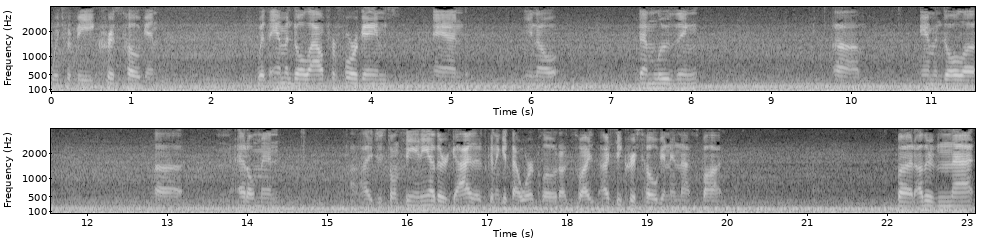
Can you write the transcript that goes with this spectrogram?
which would be Chris Hogan. With Amendola out for four games and, you know, them losing um, Amendola, uh, Edelman, I just don't see any other guy that's going to get that workload. So I, I see Chris Hogan in that spot. But other than that,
